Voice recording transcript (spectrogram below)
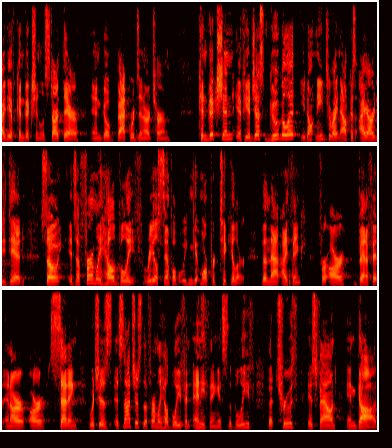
idea of conviction, let's start there and go backwards in our term. Conviction, if you just Google it, you don't need to right now because I already did. So, it's a firmly held belief, real simple, but we can get more particular than that, I think, for our benefit and our, our setting, which is it's not just the firmly held belief in anything, it's the belief that truth is found in God,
